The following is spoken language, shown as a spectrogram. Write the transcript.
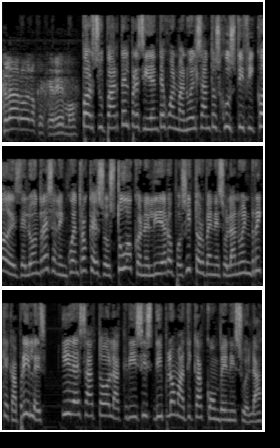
claros de lo que queremos. Por su parte, el presidente Juan Manuel Santos justificó desde Londres el encuentro que sostuvo con el líder opositor venezolano Enrique Capriles y desató la crisis diplomática con Venezuela.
